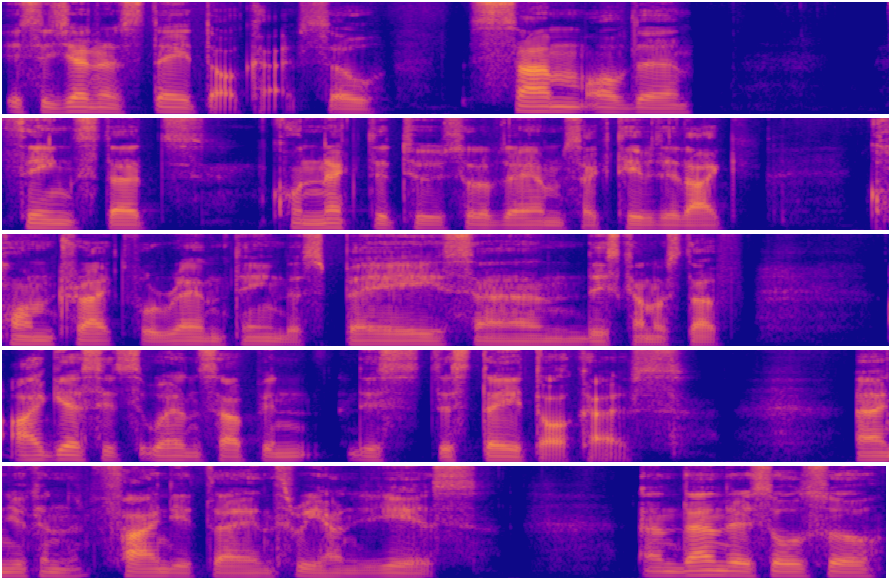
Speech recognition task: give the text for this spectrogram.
it's a general state archive. So some of the things that connected to sort of the EMS activity, like contract for renting the space and this kind of stuff, I guess it ends up in this the state archives, and you can find it there in 300 years. And then there's also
